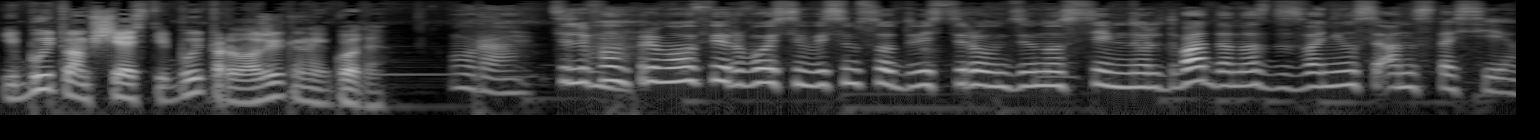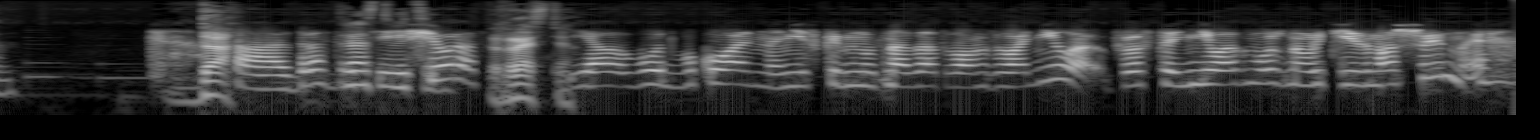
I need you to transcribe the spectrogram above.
И будет вам счастье, будет продолжительные годы. Ура. Телефон прямого эфира 8 800 200 ровно 9702. До нас дозвонился Анастасия. Да. А, здравствуйте, здравствуйте еще раз. Здрасте. Я вот буквально несколько минут назад вам звонила. Просто невозможно уйти из машины.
